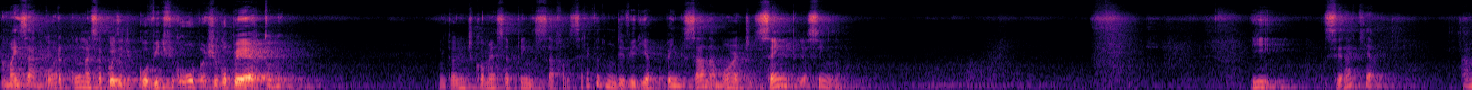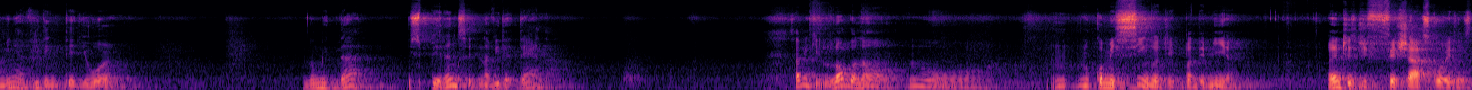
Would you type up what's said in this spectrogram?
mas agora com essa coisa de Covid, ficou, opa, chegou perto. Né? Então a gente começa a pensar, será que eu não deveria pensar na morte sempre assim? Né? E será que a, a minha vida interior não me dá esperança na vida eterna? Sabem que logo no, no, no comecinho de pandemia, antes de fechar as coisas,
